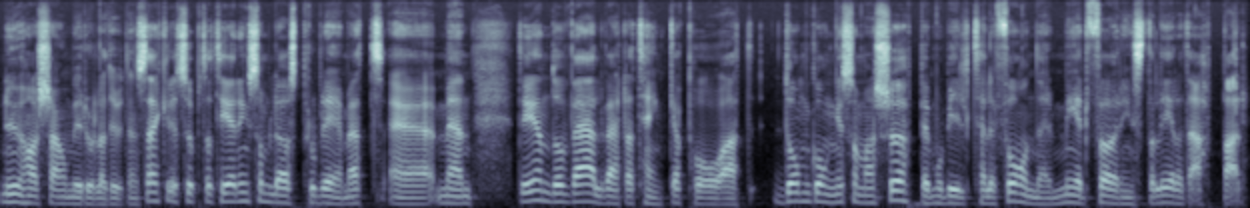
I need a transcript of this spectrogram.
Nu har Xiaomi rullat ut en säkerhetsuppdatering som löst problemet, men det är ändå väl värt att tänka på att de gånger som man köper mobiltelefoner med med förinstallerade appar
